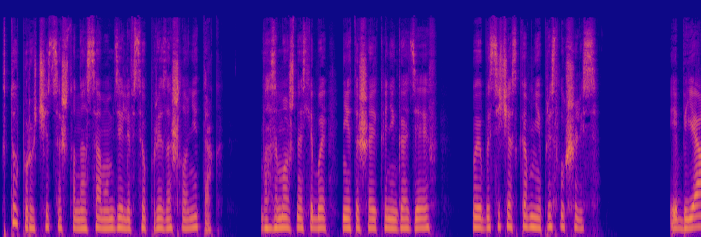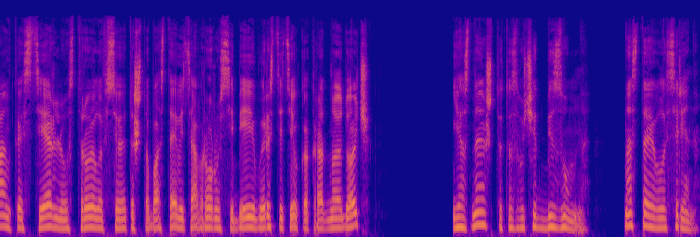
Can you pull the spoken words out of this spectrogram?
кто поручится, что на самом деле все произошло не так? Возможно, если бы не эта шейка негодяев, вы бы сейчас ко мне прислушались. И Бьянка Стерли устроила все это, чтобы оставить Аврору себе и вырастить ее как родную дочь? Я знаю, что это звучит безумно, настаивала Сирена.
